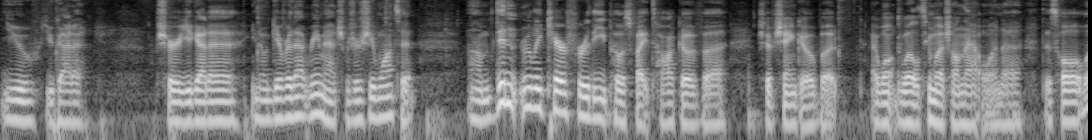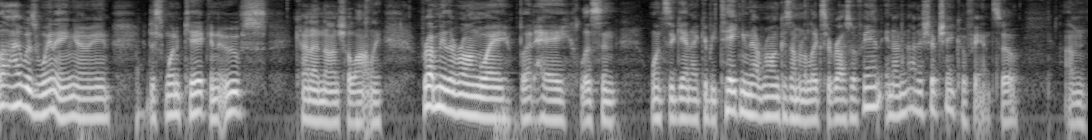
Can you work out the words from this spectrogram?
you you gotta, I'm sure you gotta you know give her that rematch. I'm sure she wants it. Um, didn't really care for the post fight talk of uh, Shevchenko, but I won't dwell too much on that one. Uh, this whole well, I was winning. I mean, just one kick and oops, kind of nonchalantly rubbed me the wrong way. But hey, listen once again, I could be taking that wrong because I'm an Alexa Grasso fan and I'm not a Shevchenko fan. So, um,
